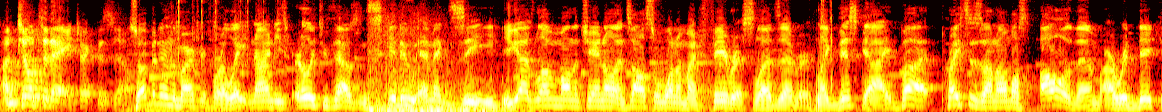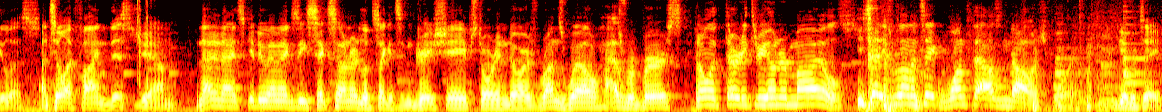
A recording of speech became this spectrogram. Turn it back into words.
Until today, check this out. So I've been in the market for a late 90s, early 2000s Skidoo MXZ. You guys love them on the channel, and it's also one of my favorite sleds ever. Like this guy, but prices on almost all of them are ridiculous. Until I find this gem. 99 Skidoo MXZ 600 looks like it's in great shape, stored indoors, runs well, has reverse, and only 3,300 miles. He said he's willing to take $1,000 for it, give or take.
